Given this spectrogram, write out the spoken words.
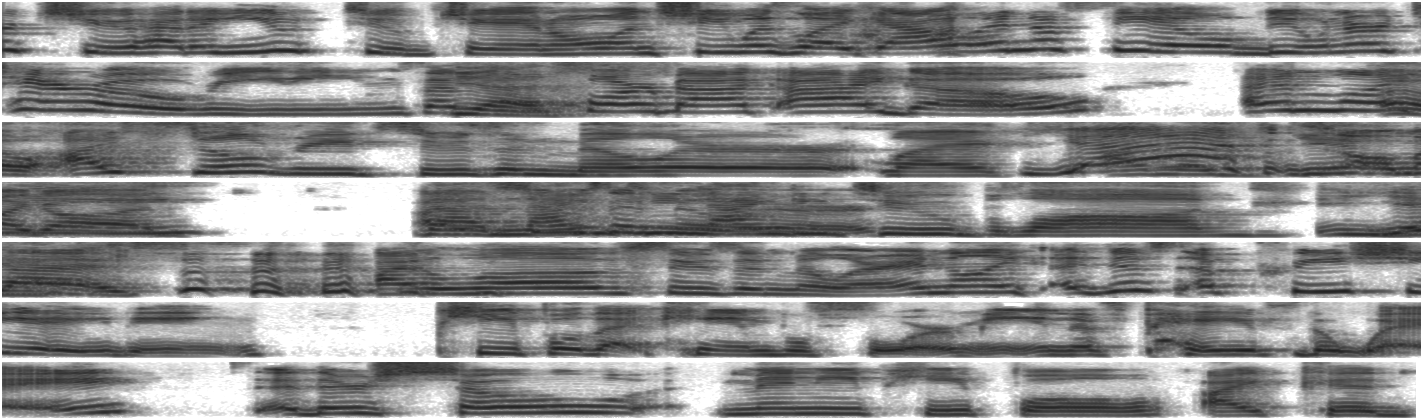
Virtue had a YouTube channel and she was like out in the field doing her tarot readings. That's yes. how far back I go. And like, oh, I still read Susan Miller. Like, yes. Like, oh my god, that 1992 blog. Yes, yes. I love Susan Miller, and like just appreciating people that came before me and have paved the way. There's so many people I could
